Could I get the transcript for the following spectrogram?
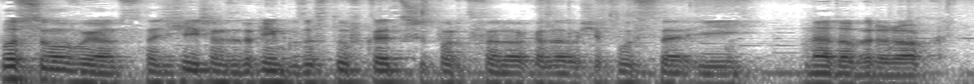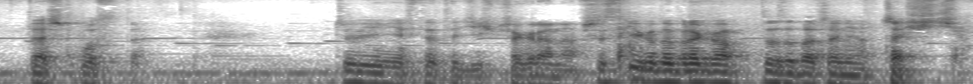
Podsumowując, na dzisiejszym zadopingu za stówkę trzy portfele okazały się puste i na dobry rok też puste. Czyli niestety dziś przegrana. Wszystkiego dobrego, do zobaczenia, cześć.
